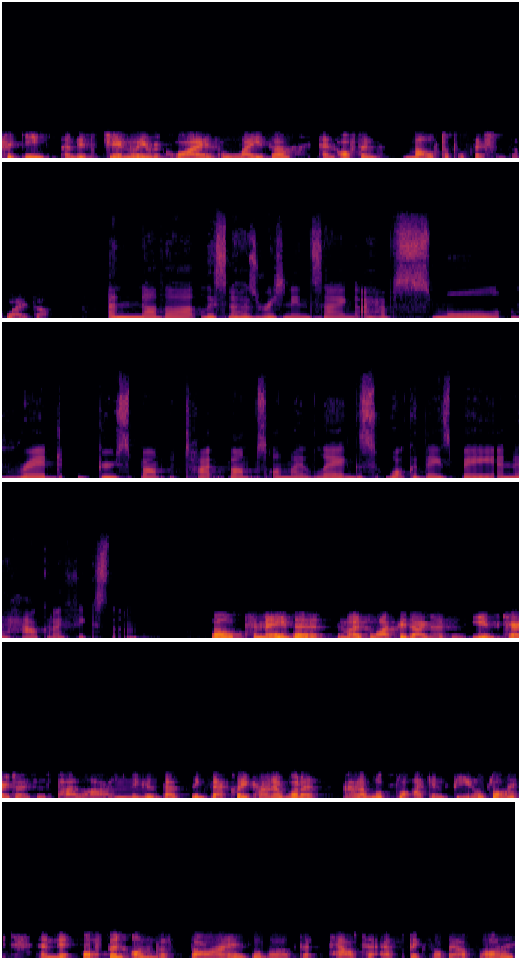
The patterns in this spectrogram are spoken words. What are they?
tricky and this generally requires laser and often multiple sessions of laser. Another listener has written in saying, I have small red goosebump type bumps on my legs. What could these be and how could I fix them? Well, to me, the, the most likely diagnosis is keratosis pilaris mm. because that's exactly kind of what it kind of looks like and feels like. And they're often on the thighs or the, the outer aspects of our thighs.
